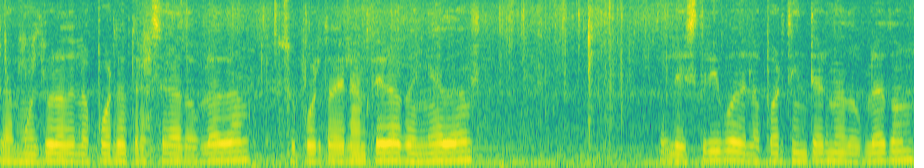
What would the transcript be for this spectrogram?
La moldura de la puerta trasera doblada, su puerta delantera dañada, el estribo de la parte interna doblado.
